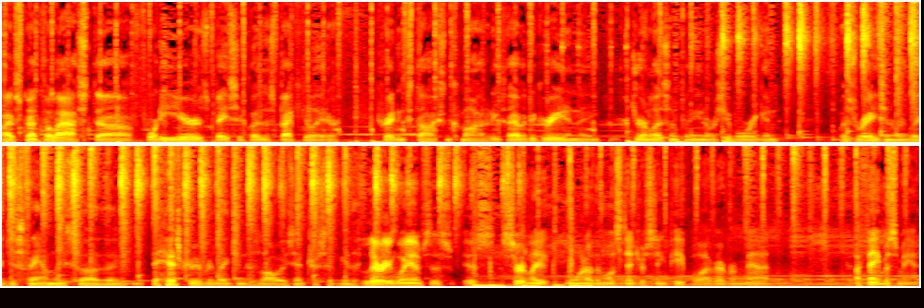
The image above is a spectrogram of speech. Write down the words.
I've spent the last uh, 40 years basically as a speculator trading stocks and commodities. I have a degree in journalism from the University of Oregon. Was raised in a religious family, so the, the history of religion has always interested me. Larry Williams is, is certainly one of the most interesting people I've ever met. A famous man,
